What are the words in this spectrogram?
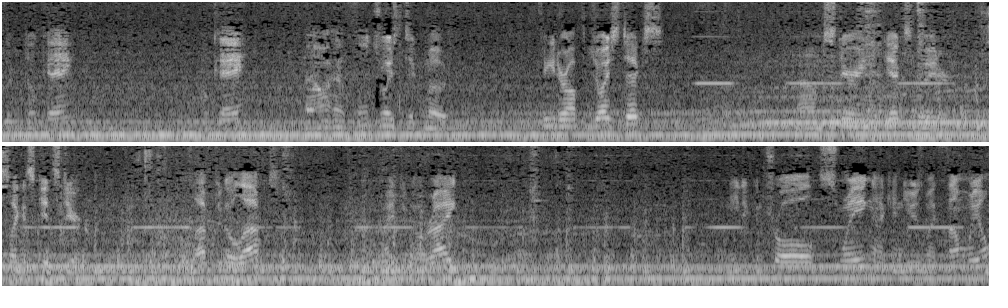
Clicked OK. OK. Now I have full joystick mode. Feet are off the joysticks. I'm steering the excavator, just like a skid steer. Go left to go left, right to go right. Need to control swing, I can use my thumb wheel.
